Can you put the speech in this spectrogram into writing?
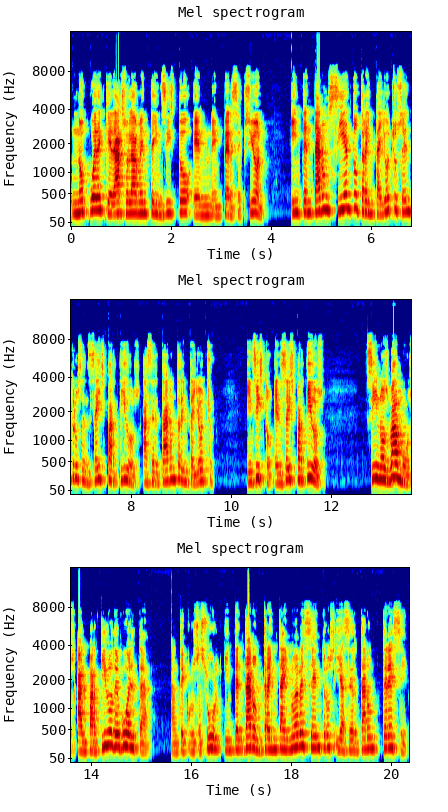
no puede quedar solamente, insisto, en, percepción. Intentaron 138 centros en 6 partidos, acertaron 38. Insisto, en 6 partidos. Si nos vamos al partido de vuelta ante Cruz Azul, intentaron 39 centros y acertaron 13.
